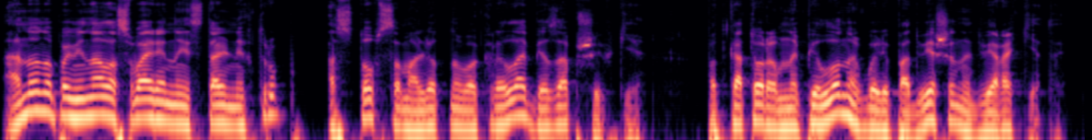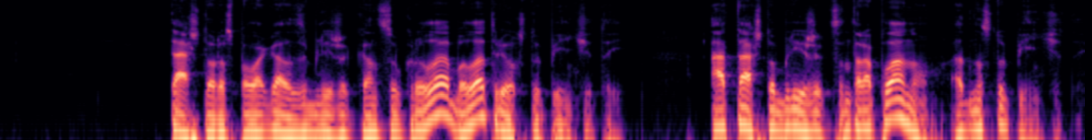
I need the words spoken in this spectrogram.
Оно напоминало сваренный из стальных труб остов самолетного крыла без обшивки, под которым на пилонах были подвешены две ракеты. Та, что располагалась ближе к концу крыла, была трехступенчатой, а та, что ближе к центроплану, одноступенчатой.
